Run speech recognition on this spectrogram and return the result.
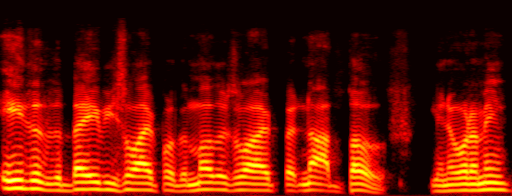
either the baby's life or the mother's life, but not both. You know what I mean?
